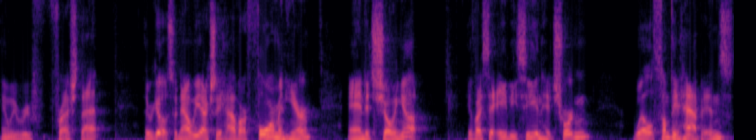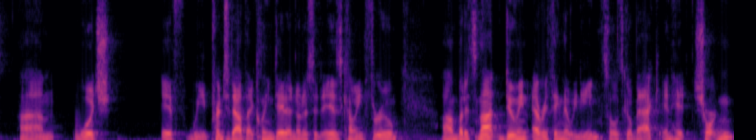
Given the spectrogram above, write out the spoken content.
and we refresh that. There we go. So now we actually have our form in here and it's showing up. If I say ABC and hit shorten, well, something happens, um, which if we printed out that clean data, notice it is coming through, um, but it's not doing everything that we need. So let's go back and hit shorten.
